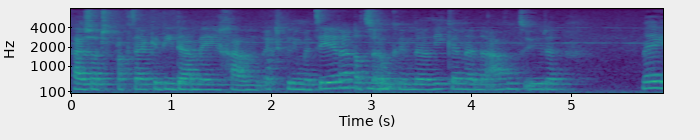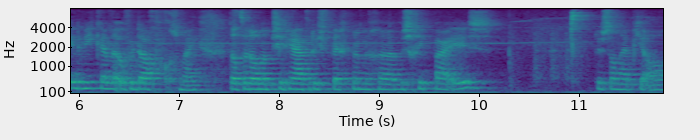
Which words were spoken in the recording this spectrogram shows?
huisartsenpraktijken die daarmee gaan experimenteren. Dat ze Mhm. ook in de weekenden en de avonduren, nee in de weekenden overdag volgens mij, dat er dan een psychiatrisch verpleegkundige beschikbaar is. Dus dan heb je al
